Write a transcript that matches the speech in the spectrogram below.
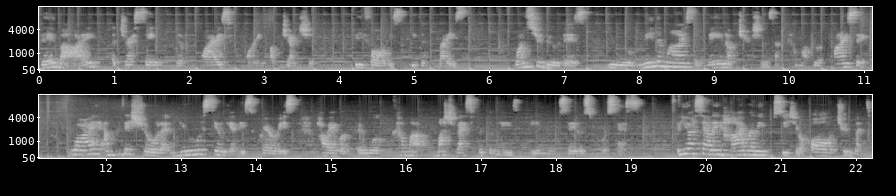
thereby addressing the price point objection before it's even raised. Once you do this, you will minimize the main objections that come up with pricing. Why? I'm pretty sure that you will still get these queries. However, they will come up much less frequently in your sales process. If you are selling high value procedure or treatment,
